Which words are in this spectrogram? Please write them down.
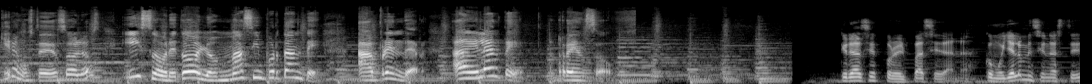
quieren ustedes solos y sobre todo lo más importante, aprender. Adelante, Renzo. Gracias por el pase, Dana. Como ya lo mencionaste,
